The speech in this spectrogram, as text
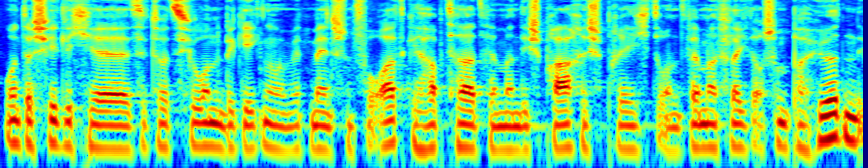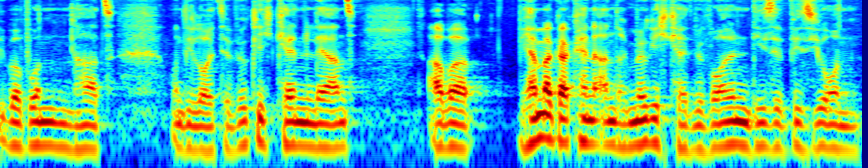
unterschiedliche Situationen, Begegnungen mit Menschen vor Ort gehabt hat, wenn man die Sprache spricht und wenn man vielleicht auch schon ein paar Hürden überwunden hat und die Leute wirklich kennenlernt. Aber wir haben ja gar keine andere Möglichkeit. Wir wollen diese Vision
